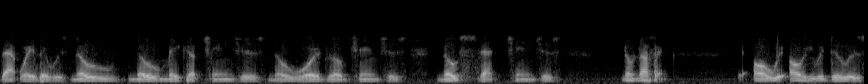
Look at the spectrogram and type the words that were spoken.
That way, there was no no makeup changes, no wardrobe changes, no set changes no nothing. All we, all he would do is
